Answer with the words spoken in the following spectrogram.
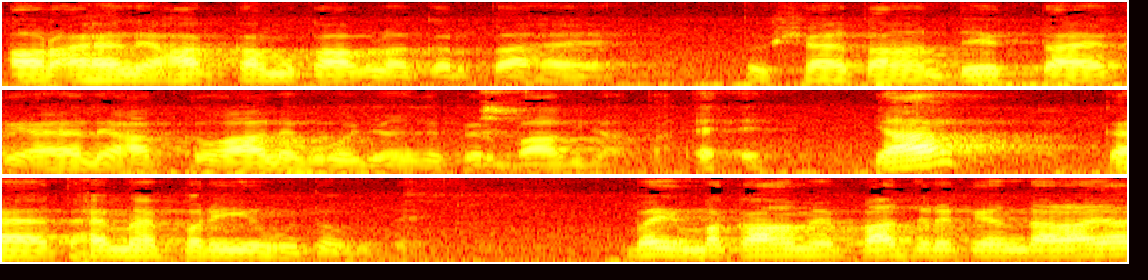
اور اہل حق کا مقابلہ کرتا ہے، تو شیطان دیکھتا ہے کہ اہل حق تو غالب ہو جائیں گے، پھر بھاگ جاتا ہے۔ کیا؟ کہتا ہے، میں بری ہوں تم سے بھائی، مقام بدر کے اندر آیا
